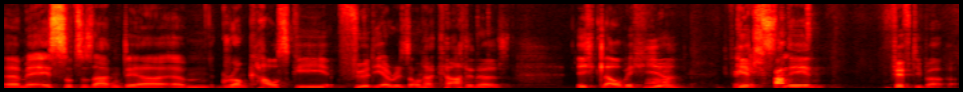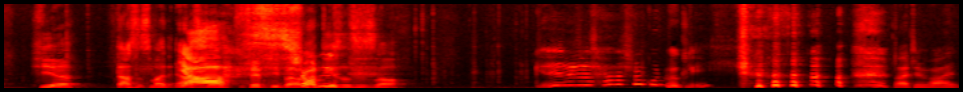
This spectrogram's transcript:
Ähm, er ist sozusagen der ähm, Gronkowski für die Arizona Cardinals. Ich glaube, hier oh, gibt es den 50 Burger. Hier, das ist mein erster ja, 50 Burger schon, diese Saison. Schon gut möglich. Warte mal,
